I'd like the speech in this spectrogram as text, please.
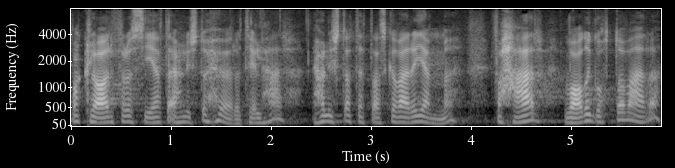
var klar for å si at 'jeg har lyst til å høre til her'. Jeg har lyst til at dette skal være hjemme, for her var det godt å være.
